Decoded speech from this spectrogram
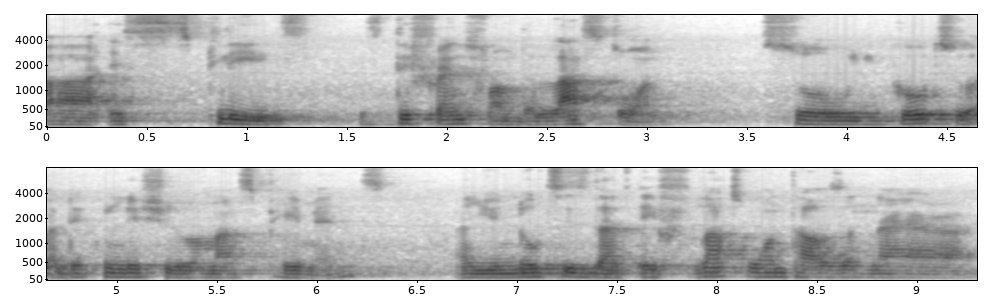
uh, is split is different from the last one. So you go to Adekunle Shiroma's payment and you notice that a flat 1000 naira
